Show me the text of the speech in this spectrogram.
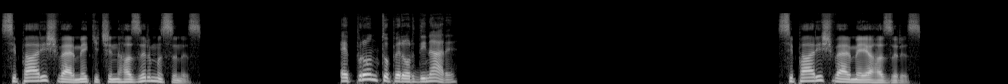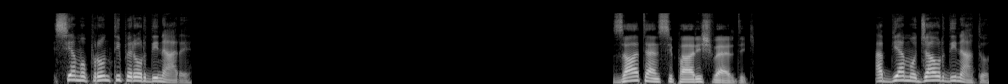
Sipariş vermek için hazır mısınız? È pronto per ordinare? Sipariş vermeye hazırız. Siamo pronti per ordinare. Zaten sipariş verdik. Abbiamo già ordinato.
